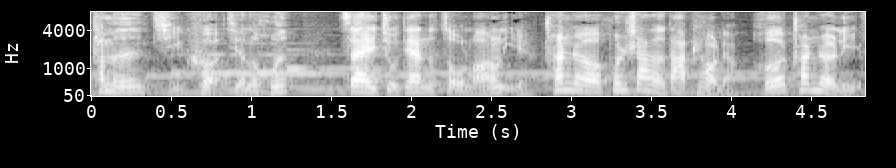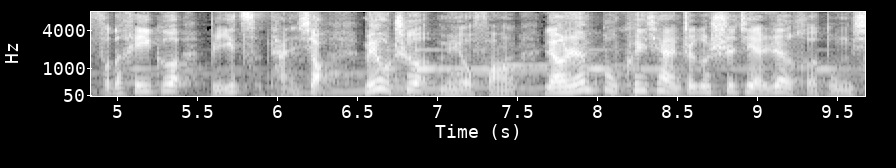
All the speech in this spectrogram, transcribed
他们即刻结了婚。在酒店的走廊里，穿着婚纱的大漂亮和穿着礼服的黑哥彼此谈笑，没有车，没有房，两人不亏欠这个世界任何东西。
